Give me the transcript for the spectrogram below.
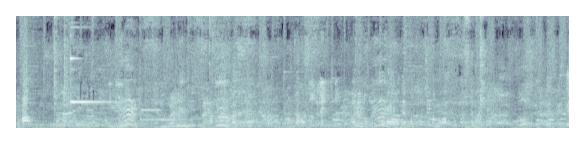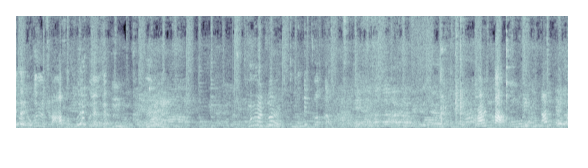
뭐가? 음! 음, 맛있어. 진짜 맛있어. 소스에 좀더 버려 먹어요. 음. 어, 내가 밥 찍어 먹어야 돼. 소스 맛있어. 얘들 여기는 줄 알았어. 후회 뻔했는데? 음. 너무 맛있어. 소집 좋았다. 맛있다. 목이 좀 따뜻해져.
